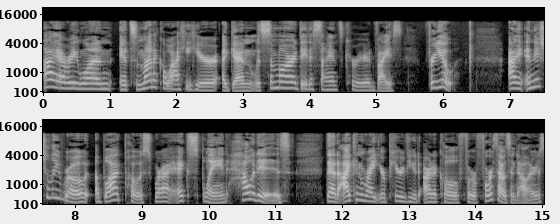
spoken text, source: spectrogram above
Hi everyone, it's Monika Wahi here again with some more data science career advice for you. I initially wrote a blog post where I explained how it is that I can write your peer reviewed article for $4,000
